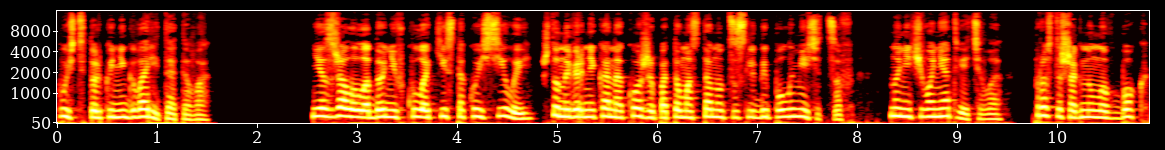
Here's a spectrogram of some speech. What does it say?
Пусть только не говорит этого. Я сжала ладони в кулаки с такой силой, что наверняка на коже потом останутся следы полумесяцев, но ничего не ответила. Просто шагнула в бок,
